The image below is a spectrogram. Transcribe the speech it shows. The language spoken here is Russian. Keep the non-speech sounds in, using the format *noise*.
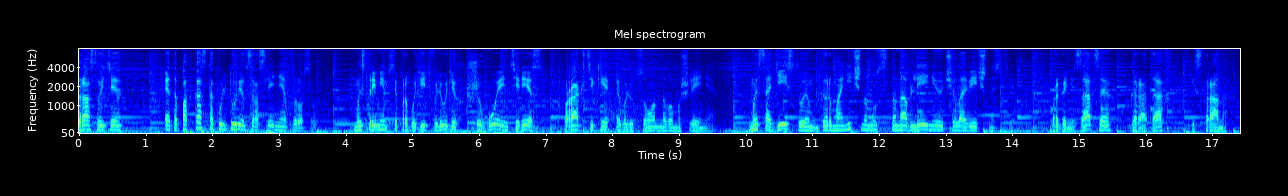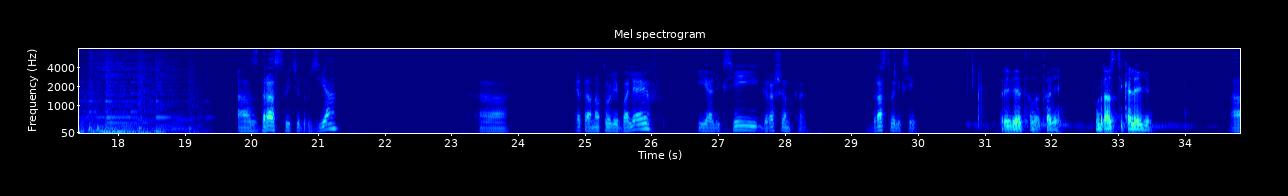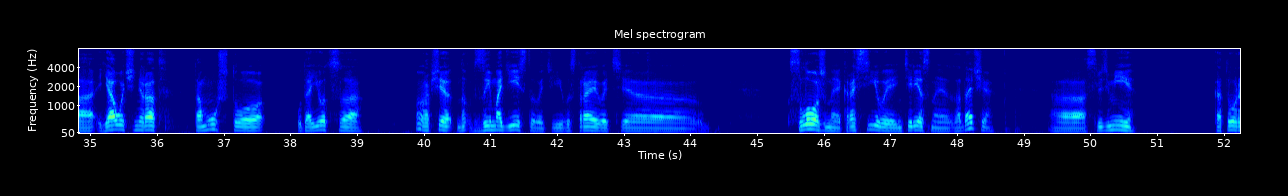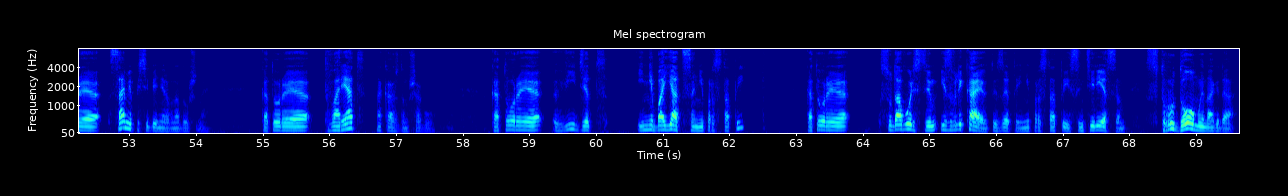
Здравствуйте! Это подкаст о культуре взросления взрослых. Мы стремимся пробудить в людях живой интерес к практике эволюционного мышления. Мы содействуем гармоничному становлению человечности в организациях, городах и странах. А, здравствуйте, друзья! А, это Анатолий Боляев и Алексей Горошенко. Здравствуй, Алексей. Привет, Анатолий. Здравствуйте, коллеги. А, я очень рад тому, что удается ну, вообще взаимодействовать и выстраивать э, сложные, красивые, интересные задачи э, с людьми, которые сами по себе неравнодушны, которые творят на каждом шагу, которые видят и не боятся непростоты, которые с удовольствием извлекают из этой непростоты, с интересом, с трудом иногда,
